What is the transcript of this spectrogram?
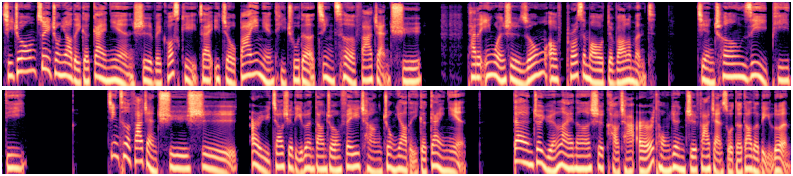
其中最重要的一个概念是 Vygotsky 在一九八一年提出的近侧发展区，它的英文是 Zone of Proximal Development，简称 ZPD。近侧发展区是二语教学理论当中非常重要的一个概念，但这原来呢是考察儿童认知发展所得到的理论。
